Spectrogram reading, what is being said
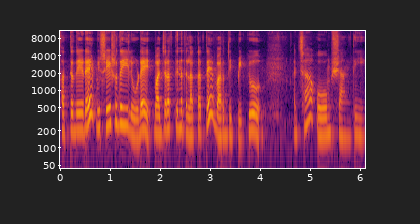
സത്യതയുടെ വിശേഷതയിലൂടെ വജ്രത്തിന്റെ തിളക്കത്തെ വർദ്ധിപ്പിക്കൂ. അച്ഛാ ഓം ശാന്തി.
